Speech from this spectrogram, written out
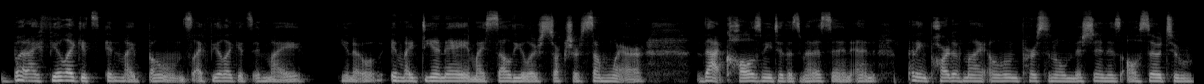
but I feel like it's in my bones. I feel like it's in my, you know, in my DNA, in my cellular structure somewhere that calls me to this medicine. And I think part of my own personal mission is also to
